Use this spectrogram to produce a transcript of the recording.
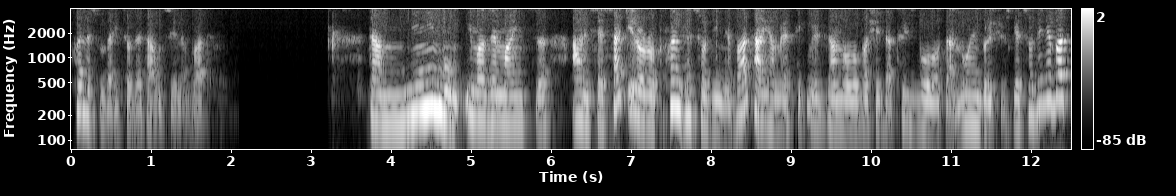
თქვენ ეს უნდა იცოდეთ აუცილებლად. და მინიმუმ იმაზე მაინც არის ეს საჭირო, რომ თქვენ გეცოდინებათ აი ამ ერთი კვირის განმავლობაში და თვის ბოლოს და ნოემბრისთვის გეცოდინებათ,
